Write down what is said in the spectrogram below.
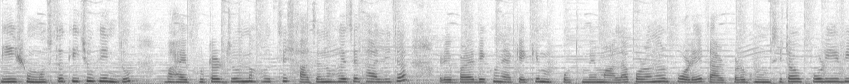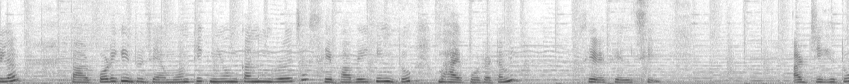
এই সমস্ত কিছু কিন্তু ভাইফোঁটার জন্য হচ্ছে সাজানো হয়েছে থালিটা। আর এবারে দেখুন একে একে প্রথমে মালা পরানোর পরে তারপরে ঘুমসিটাও পরিয়ে দিলাম। তারপরে কিন্তু যেমন ঠিক নিয়মকানুন রয়েছে সেভাবেই কিন্তু ভাইফোঁটাটা আমি সেরে ফেলছি। আর যেহেতু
